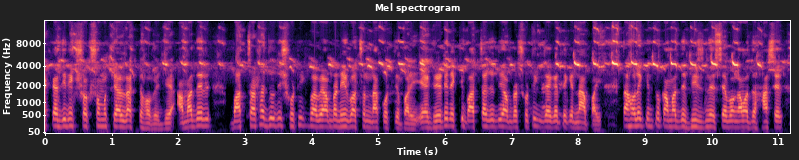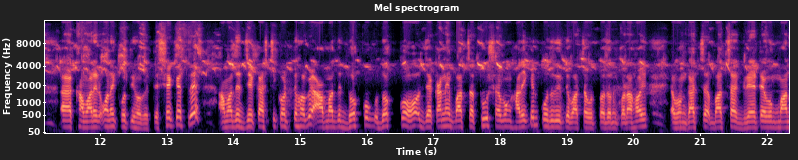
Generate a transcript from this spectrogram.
একটা জিনিস সবসময় খেয়াল রাখতে হবে যে আমাদের বাচ্চাটা যদি সঠিকভাবে আমরা নির্বাচন না করতে পারি এ গ্রেডের একটি বাচ্চা যদি আমরা সঠিক জায়গা থেকে না পাই তাহলে কিন্তু আমাদের বিজনেস এবং আমাদের হাঁসের খামারের অনেক ক্ষতি হবে। তো সেক্ষেত্রে আমাদের যে কাজটি করতে হবে, আমাদের দক্ষ দক্ষ যেখানে বাচ্চা তুষ এবং হারিকেন পদ্ধতিতে বাচ্চা উৎপাদন করা হয় এবং বাচ্চা বাচ্চা গ্রেট এবং মান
